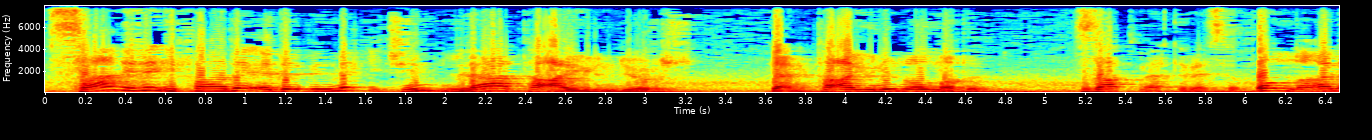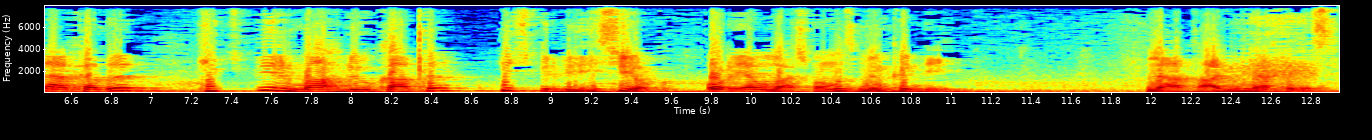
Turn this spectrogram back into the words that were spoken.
sadece ifade edebilmek için la taayyün diyoruz. Yani taayyünün olmadığı zat mertebesi. Onunla alakalı hiçbir mahlukatın hiçbir bilgisi yok. Oraya ulaşmamız mümkün değil. La taayyün mertebesi.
